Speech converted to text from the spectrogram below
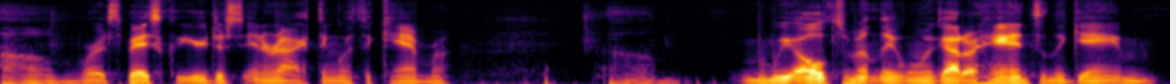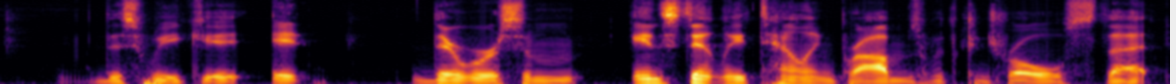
um, where it's basically you're just interacting with the camera. Um, when we ultimately, when we got our hands on the game this week, it, it there were some instantly telling problems with controls that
